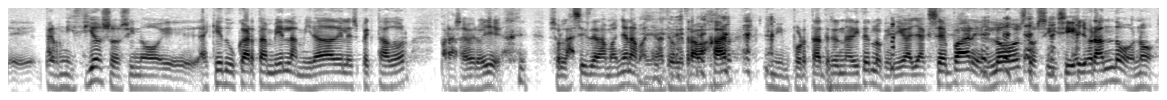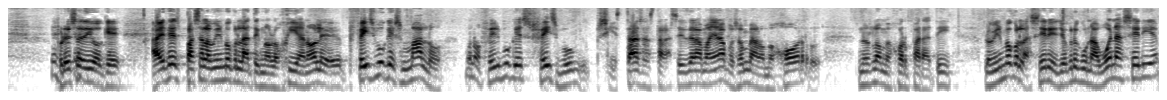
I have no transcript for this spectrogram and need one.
eh, pernicioso, sino eh, hay que educar también la mirada del espectador para saber, oye, son las 6 de la mañana, mañana tengo que trabajar y me importa tres narices lo que diga Jack Shepard en Lost o si sigue llorando o no. Por eso digo que a veces pasa lo mismo con la tecnología, ¿no? Facebook es malo. Bueno, Facebook es Facebook. Si estás hasta las 6 de la mañana, pues hombre, a lo mejor no es lo mejor para ti. Lo mismo con las series. Yo creo que una buena serie,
